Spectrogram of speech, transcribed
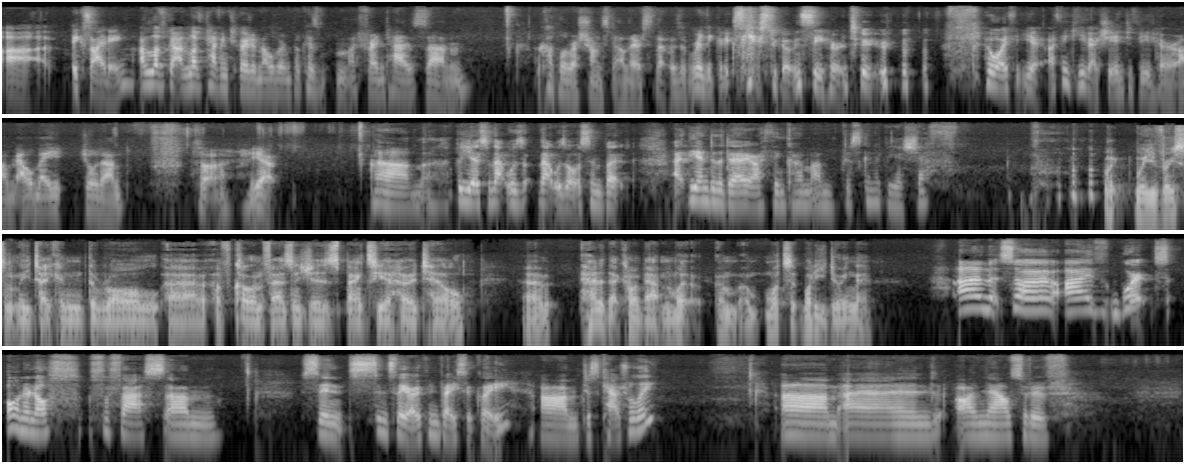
uh, exciting. I loved I loved having to go to Melbourne because my friend has um, a couple of restaurants down there, so that was a really good excuse to go and see her too. Who I think, yeah, I think you've actually interviewed her, um, Almay Jordan. So yeah, um, but yeah, so that was that was awesome. But at the end of the day, I think I'm I'm just going to be a chef. well, you've recently taken the role uh, of Colin Fassnidge's Banksia Hotel. Um, how did that come about, and what um, what's what are you doing there? Um, so I've worked on and off for FAS um, since since they opened, basically, um, just casually. Um, and I'm now sort of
